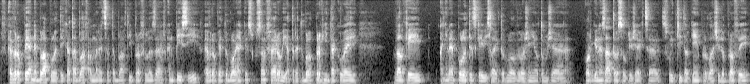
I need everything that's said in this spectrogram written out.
v Evropě nebyla politika, ta byla v Americe, ta byla v té profilize v NPC. V Evropě to bylo nějakým způsobem férový a tady to byl první takový velký, ani ne politický výsledek, to bylo vyložení o tom, že organizátor soutěže chce svoji přítelkyni prodlačit do profi,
